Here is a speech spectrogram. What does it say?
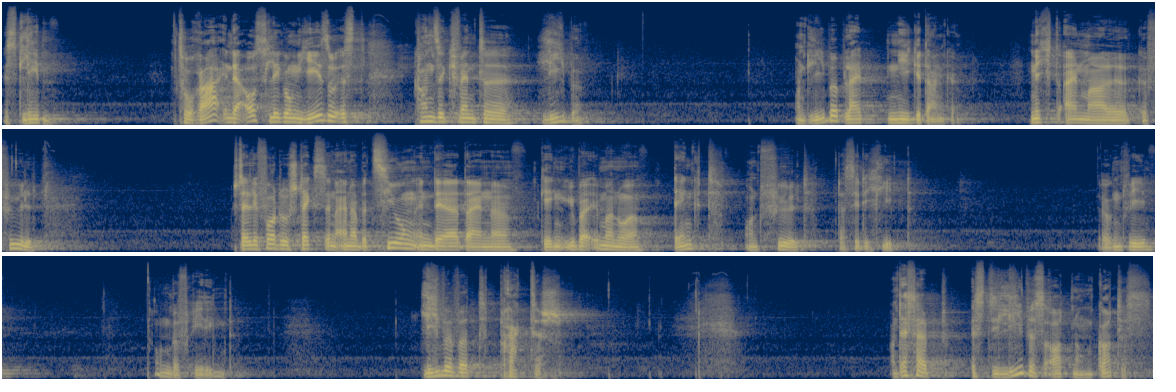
ist Leben. Torah in der Auslegung Jesu ist konsequente Liebe. Und Liebe bleibt nie Gedanke, nicht einmal Gefühl. Stell dir vor, du steckst in einer Beziehung, in der deine Gegenüber immer nur denkt und fühlt, dass sie dich liebt. Irgendwie unbefriedigend. Liebe wird praktisch. Und deshalb ist die Liebesordnung Gottes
